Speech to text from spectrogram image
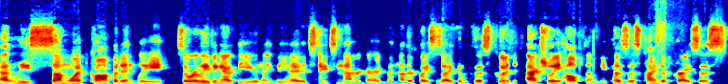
at least somewhat competently. So we're leaving out the, Uni- the United States in that regard, but in other places, I think this could actually help them because this kind of crisis,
